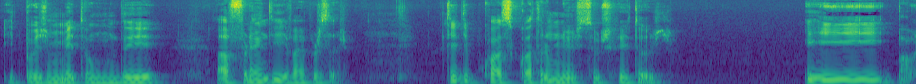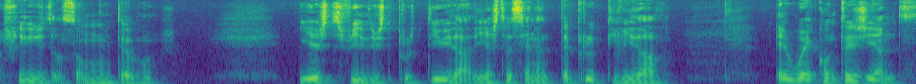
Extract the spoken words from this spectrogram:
e depois metam um D à frente e vai aparecer. Tem tipo quase 4 milhões de subscritores. E pá, os vídeos dele são muito bons. E estes vídeos de produtividade e esta cena da produtividade é o é contagiante.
